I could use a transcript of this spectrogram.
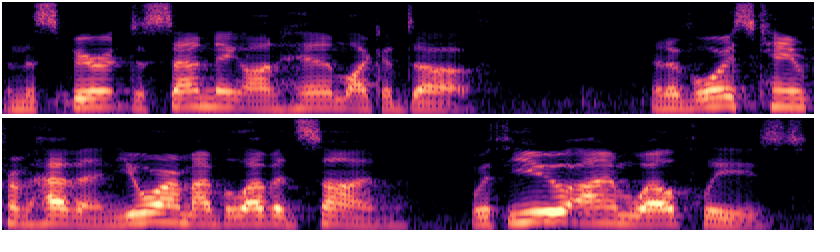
and the Spirit descending on him like a dove. And a voice came from heaven You are my beloved Son. With you I am well pleased.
